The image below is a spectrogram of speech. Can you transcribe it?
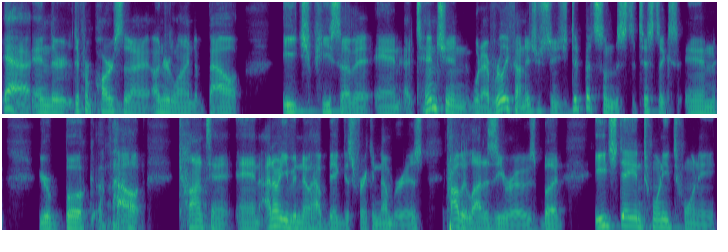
Yeah. And there are different parts that I underlined about each piece of it. And attention, what I've really found interesting is you did put some statistics in your book about content. And I don't even know how big this freaking number is, probably a lot of zeros, but each day in 2020,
